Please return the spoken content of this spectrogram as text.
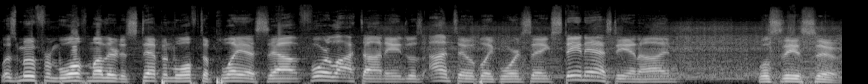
Let's move from Wolfmother to Steppenwolf to play us out. For Locked On Angels, I'm Taylor Blake Ward saying stay nasty, Anaheim. We'll see you soon.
